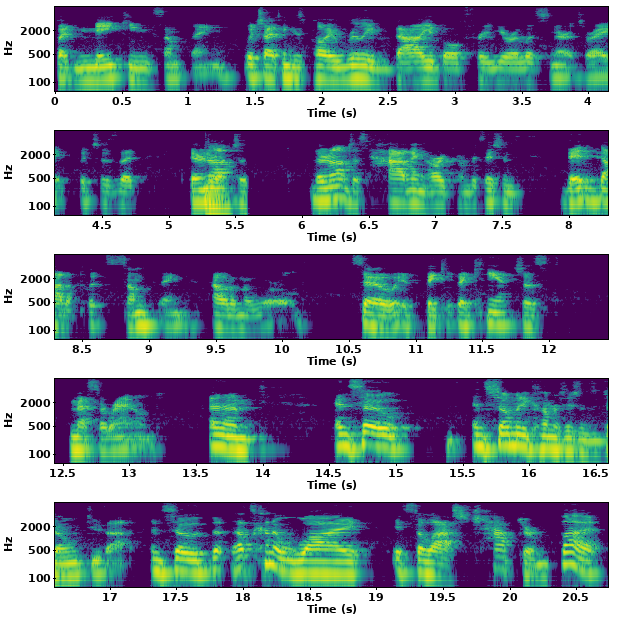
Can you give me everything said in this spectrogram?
but making something, which I think is probably really valuable for your listeners, right? Which is that they're not just they're not just having hard conversations; they've got to put something out in the world. So if they they can't just mess around, um, and so and so many conversations don't do that, and so th- that's kind of why it's the last chapter. But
